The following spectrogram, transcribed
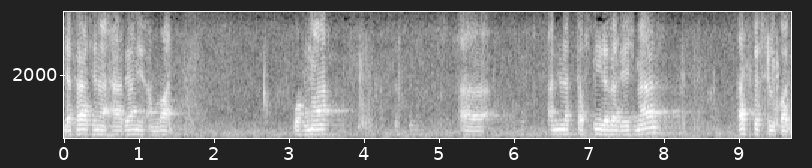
لفاتنا هذان الأمران. وهما آه أن التفصيل بعد الإجمال أثبت في القلب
